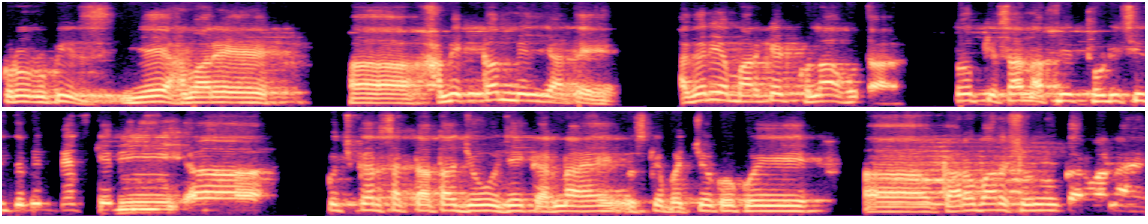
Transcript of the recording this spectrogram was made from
करोड़ रुपीज़ ये हमारे आ, हमें कम मिल जाते हैं। अगर ये मार्केट खुला होता तो किसान अपनी थोड़ी सी ज़मीन बेच के भी आ, कुछ कर सकता था जो मुझे करना है। उसके बच्चों को कोई कारोबार शुरू करवाना है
